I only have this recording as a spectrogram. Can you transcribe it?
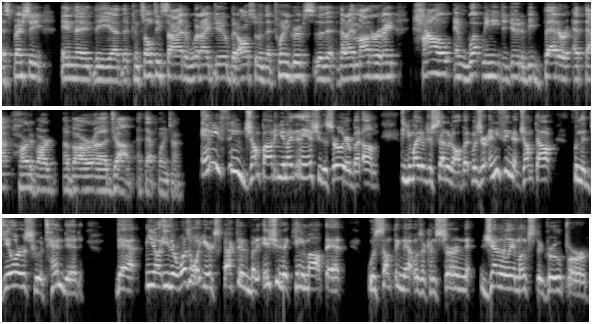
especially in the the uh, the consulting side of what I do, but also in the 20 groups that, that I moderate. How and what we need to do to be better at that part of our of our uh, job at that point in time. Anything jump out at you? And I didn't ask you this earlier, but um, you might have just said it all. But was there anything that jumped out from the dealers who attended that you know either wasn't what you expected, but an issue that came out that was something that was a concern generally amongst the group or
